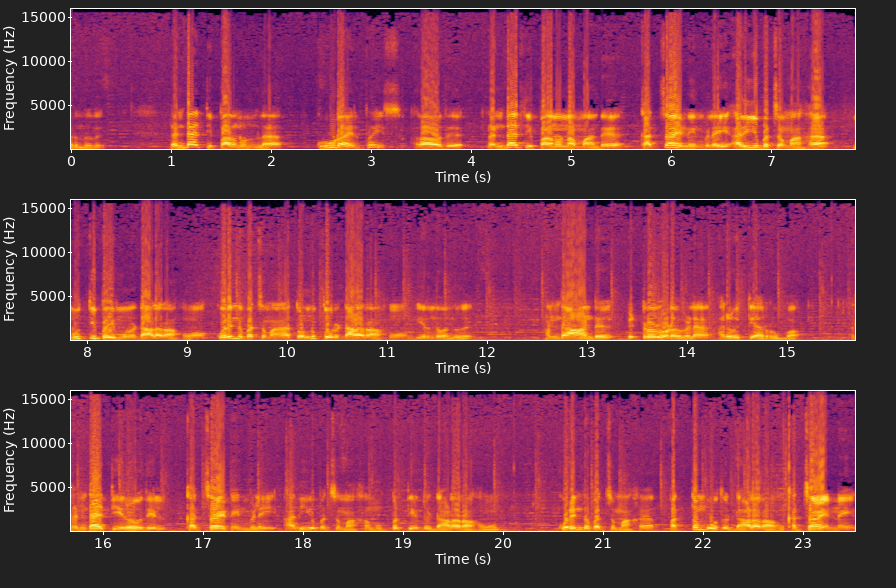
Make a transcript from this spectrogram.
இருந்தது. ரெண்டாயிரத்தி பதினொன்றில் க்ரூட் ஆயில் ப்ரைஸ் அதாவது ரெண்டாயிரத்தி பதினொன்றாம் ஆண்டு கச்சா எண்ணெயின் விலை அதிகபட்சமாக நூற்றி பதிமூணு டாலராகவும் குறைந்தபட்சமாக தொண்ணூத்தொரு டாலராகவும் இருந்து வந்தது. அந்த ஆண்டு பெட்ரோலோட விலை அறுபத்தி ஆறு ரூபாய் ரெண்டாயிரத்தி இருபதில் கச்சா எண்ணெயின் விலை அதிகபட்சமாக முப்பத்தி எட்டு டாலராகவும் குறைந்தபட்சமாக பத்தொம்போது டாலராகவும் கச்சா எண்ணெய்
